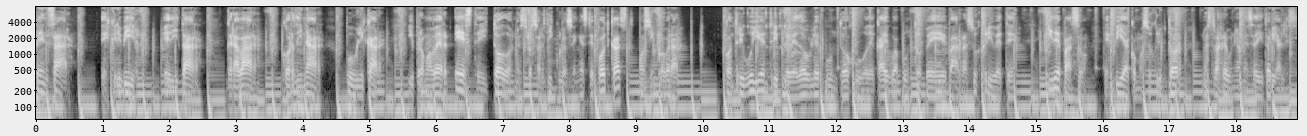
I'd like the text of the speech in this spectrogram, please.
Pensar escribir, editar, grabar, coordinar, publicar y promover este y todos nuestros artículos en este podcast o sin cobrar. Contribuye en www.jugodecaigua.pe barra suscríbete y de paso espía como suscriptor nuestras reuniones editoriales.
